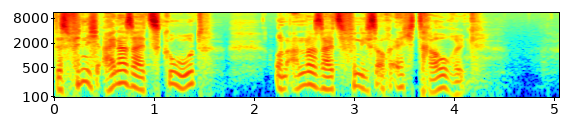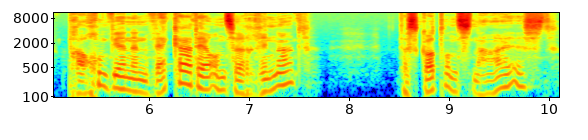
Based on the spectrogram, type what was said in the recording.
Das finde ich einerseits gut und andererseits finde ich es auch echt traurig. Brauchen wir einen Wecker, der uns erinnert, dass Gott uns nahe ist?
